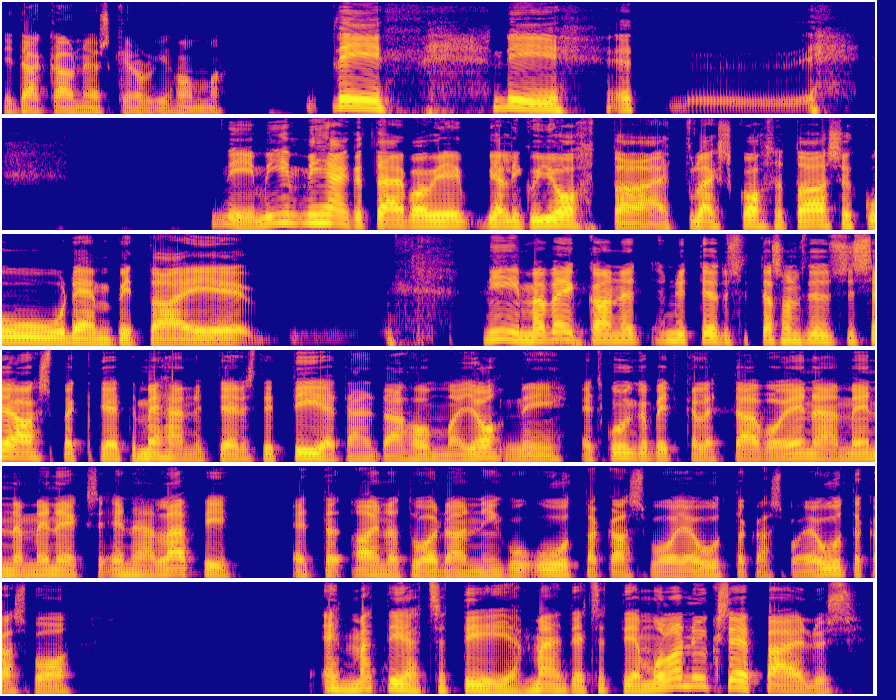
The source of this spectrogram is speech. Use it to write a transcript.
niin tämä kauneuskirurgin homma. Niin, niin, että niin, mi- mihinkö tämä voi vielä niin kuin johtaa, että tuleeko kohta taas joku uudempi tai Niin, mä veikkaan, että nyt tietysti tässä on tietysti se aspekti, että mehän nyt tietysti tiedetään tämä homma jo, niin, että kuinka pitkälle tämä voi enää mennä, meneekö se enää läpi, että aina tuodaan niinku uutta kasvoa ja uutta kasvoa ja uutta kasvoa. En mä tiedä, että sä tiedä. Mä en tiedä, että sä tiedä. Mulla on yksi epäilys.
